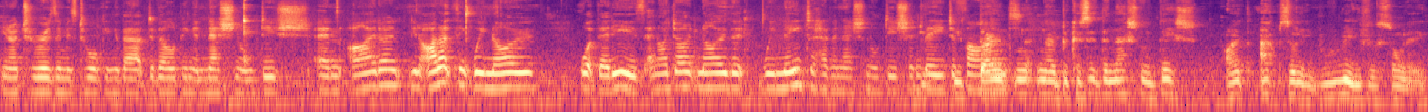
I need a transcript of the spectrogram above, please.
you know, tourism is talking about developing a national dish, and I don't, you know, I don't think we know what that is, and I don't know that we need to have a national dish and be defined. You don't, no, because the national dish, I absolutely really feel strongly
